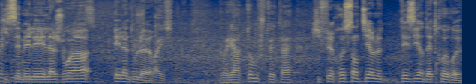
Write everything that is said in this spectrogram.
qui sait mêler la joie et la douleur, qui fait ressentir le désir d'être heureux.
